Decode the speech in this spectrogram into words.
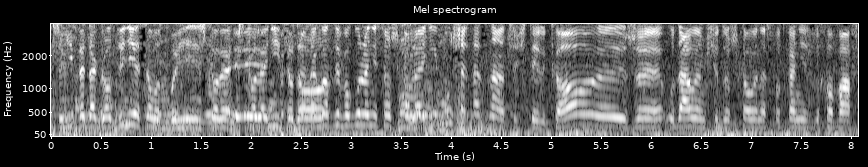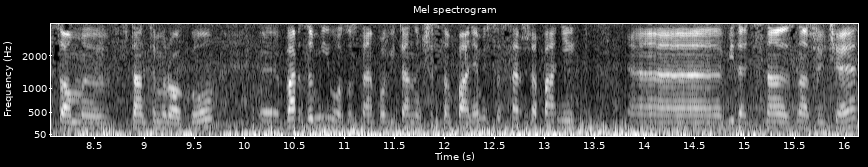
Czyli pedagodzy nie są odpowiednio szkole, szkoleni co do... Pedagodzy w ogóle nie są szkoleni. Muszę zaznaczyć tylko, że udałem się do szkoły na spotkanie z wychowawcą w tamtym roku. Bardzo miło zostałem powitany przez tą panią. Jest to starsza pani, e, widać zna, zna życie.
